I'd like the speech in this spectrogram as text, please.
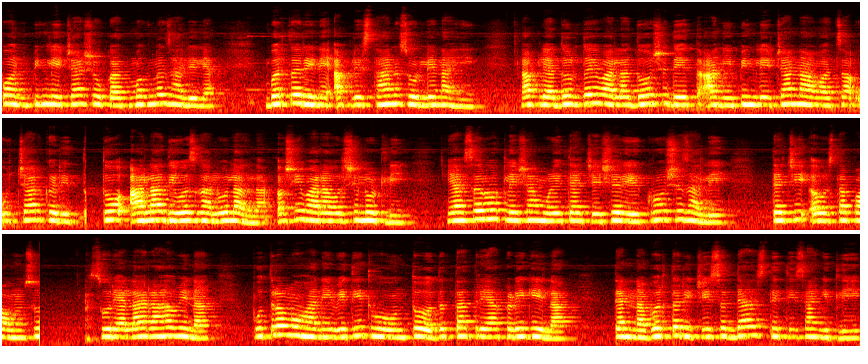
पण पिंगलेच्या शोकात मग्न झालेल्या भरतरीने आपले स्थान सोडले नाही. आपल्या दुर्दैवाला दोष देत आणि पिंगलेच्या नावाचा उच्चार करीत तो आला दिवस घालवू लागला अशी बारा वर्षे लोटली. या सर्व क्लेशामुळे त्याचे शरीर कृश झाले. त्याची अवस्था पाहून सु- सूर्याला राहविना पुत्रमोहाने व्यतीत होऊन तो दत्तात्रेयाकडे गेला. त्यांना भरतरीची सध्या स्थिती सांगितली.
